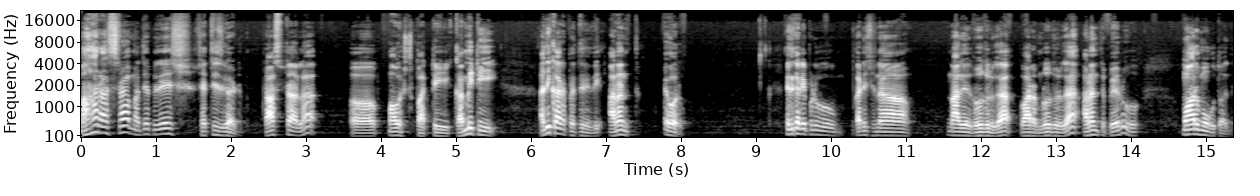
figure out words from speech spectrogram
మహారాష్ట్ర మధ్యప్రదేశ్ ఛత్తీస్గఢ్ రాష్ట్రాల మావోయిస్ట్ పార్టీ కమిటీ అధికార ప్రతినిధి అనంత్ ఎవరు? ఎందుకంటే ఇప్పుడు గడిచిన నాలుగైదు రోజులుగా వారం రోజులుగా అనంత్ పేరు మారుమోగుతోంది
